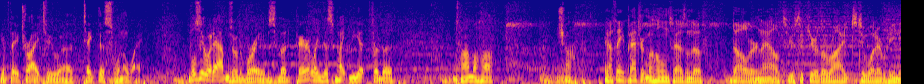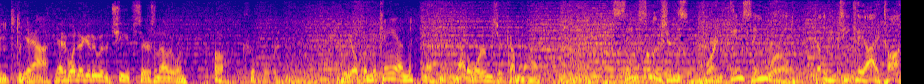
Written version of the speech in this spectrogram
if they try to uh, take this one away. We'll see what happens with the Braves, but apparently this might be it for the tomahawk chop. And I think Patrick Mahomes has enough dollar now to secure the rights to whatever he needs to yeah. do. Yeah, and what are they going to do with the Chiefs? There's another one. Oh, good lord. We open the can. now the worms are coming out. Same solutions for an insane world. WTKI Talk.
